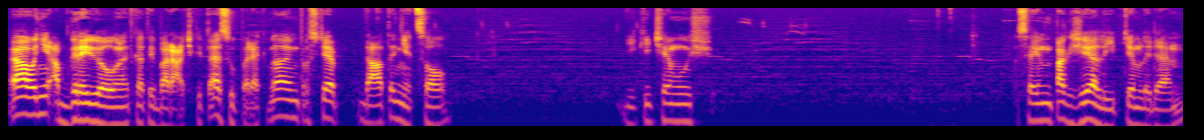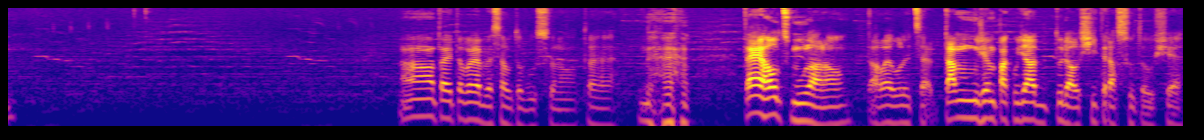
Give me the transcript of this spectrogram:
A oni upgradeujou hnedka ty baráčky, to je super. Jakmile jim prostě dáte něco, díky čemuž se jim pak žije líp těm lidem. No, tady to bude bez autobusu, no, to je... to je hold smůla, no, tahle ulice. Tam můžeme pak udělat tu další trasu, to už je...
